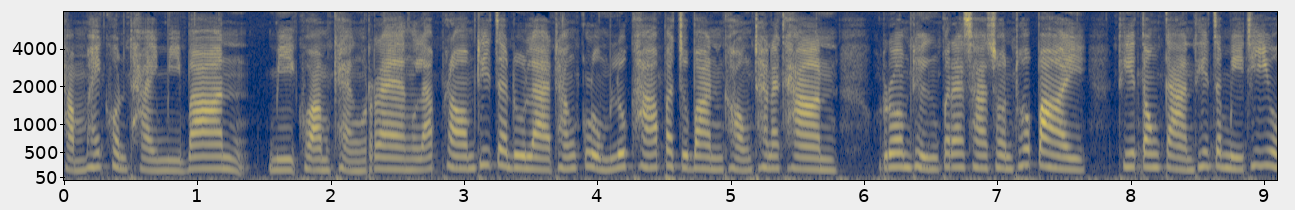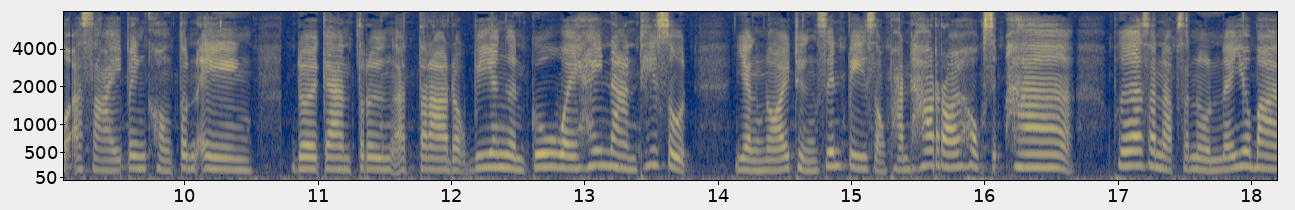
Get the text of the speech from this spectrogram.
ทำให้คนไทยมีบ้าน มีความแข็งแรงและพร้อมที่จะดูแลทั้งกลุ่มลูกค้าปัจจุบันของธนาคาร รวมถึงประชาชนทั่วไป ที่ต้องการที่จะมีที่อยู่อาศัยเป็นของตนเอง โดยการตรึงอัตราดอกเบี้ยเงินกู้ไว้ให้นานที่สุด อย่างน้อยถึงสิ้นปี 2565 พื่อสนับสนุนนโยบาย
